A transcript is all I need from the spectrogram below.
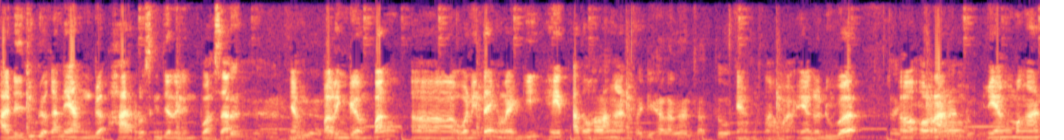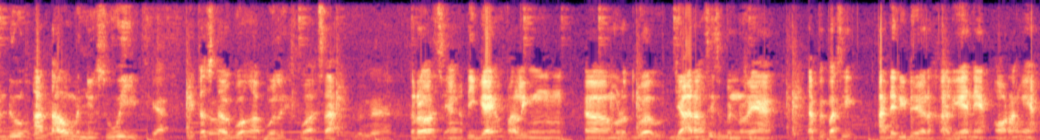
ada juga kan yang nggak harus ngejalanin puasa. Bener, yang bener. paling gampang eh, wanita yang lagi hate atau halangan. Lagi halangan satu. Yang pertama. Yang kedua Lagi eh, orang mengandung. yang mengandung atau menyusui. Ya, itu setahu gue nggak boleh puasa. Benar. Terus yang ketiga yang paling eh, menurut gue jarang sih sebenarnya, tapi pasti ada di daerah kalian ya orang yang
